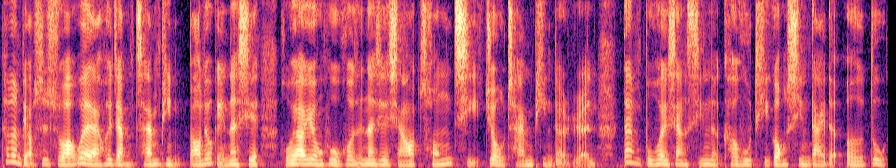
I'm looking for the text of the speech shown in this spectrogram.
他们表示说，未来会将产品保留给那些活跃用户或者那些想要重启旧产品的人，但不会向新的客户提供信贷的额度。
